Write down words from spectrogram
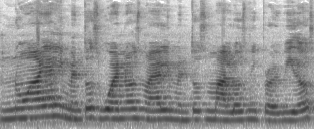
no hay alimentos buenos, no hay alimentos malos ni prohibidos,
